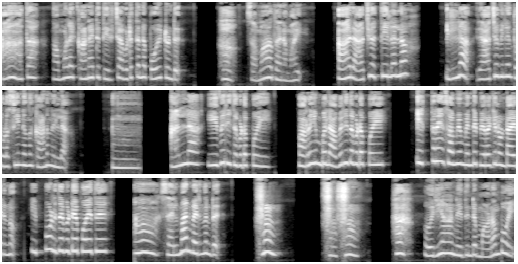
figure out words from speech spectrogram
ആ അതാ നമ്മളെ കാണായിട്ട് തിരിച്ച് അവിടെ തന്നെ പോയിട്ടുണ്ട്. ആ സമാധാനമായി. ആ രാജു എത്തിയില്ലല്ലോ? ഇല്ല രാജുവിനെയും തുളസീനൊന്നും കാണുന്നില്ല. അല്ല ഇവരിതെവിടെ പോയി? പറയുമ്പോൾ അവരിതെവിടെ പോയി? ഇത്രയും സമയം എന്റെ പിറകിലുണ്ടായിരുന്നു. ഇപ്പോൾ ഇതെവിടെ പോയത്? ആ സൽമാൻ വരുന്നുണ്ട്. ഒരിയാണ് ഇതിന്റെ മണം പോയി.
